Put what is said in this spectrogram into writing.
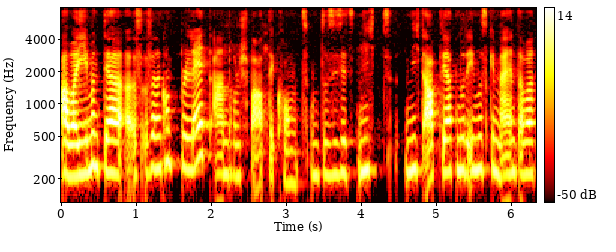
Aber jemand, der aus einer komplett anderen Sparte kommt, und das ist jetzt nicht, nicht abwertend oder irgendwas gemeint, aber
